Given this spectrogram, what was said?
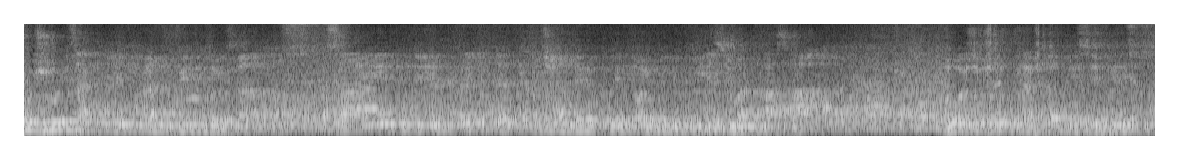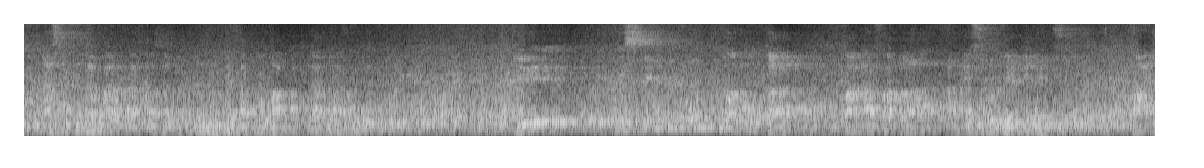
Fui juiz aqui durante 22 anos, no dia 30 de janeiro de 2015, o ano passado, Hoje estou prestando meus serviços na segunda vara da Fazenda Pública da Comarca de Caruaru e me sinto muito à vontade para falar da pessoa de Edmilson. Mas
